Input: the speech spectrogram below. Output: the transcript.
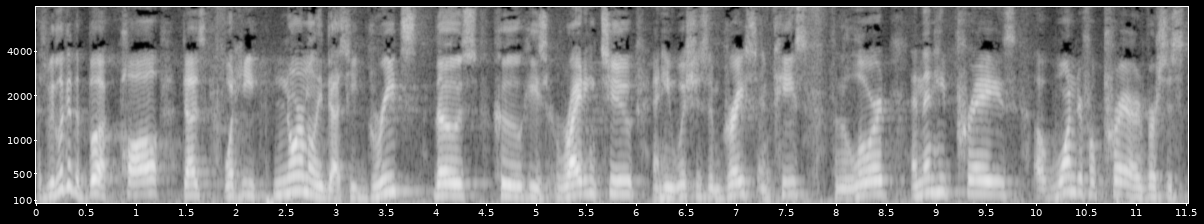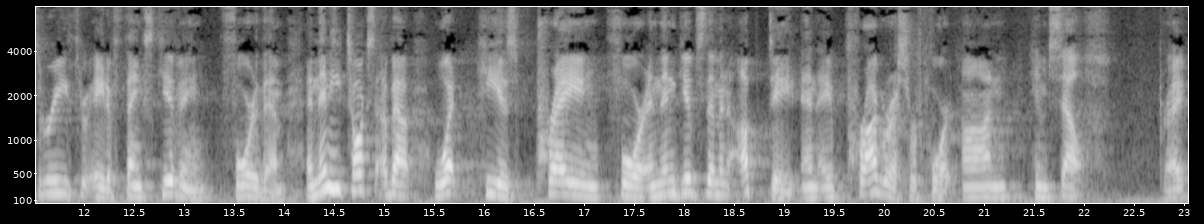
As we look at the book, Paul does what he normally does. He greets those who he's writing to, and he wishes them grace and peace from the Lord. And then he prays a wonderful prayer in verses 3 through 8 of thanksgiving for them. And then he talks about what he is praying for, and then gives them an update and a progress report on himself. Right?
